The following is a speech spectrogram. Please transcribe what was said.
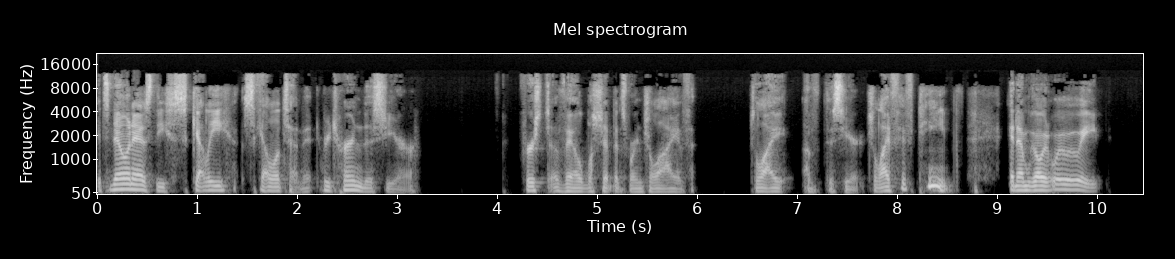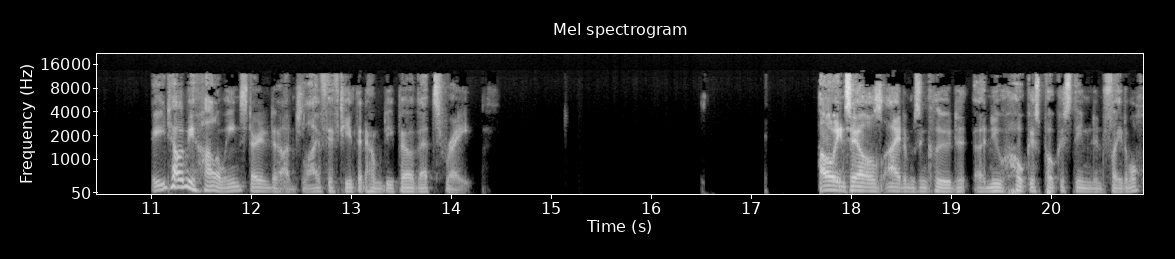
It's known as the Skelly skeleton. It returned this year. First available shipments were in July of July of this year, July 15th. And I'm going, wait, wait, wait. Are you telling me Halloween started on July 15th at Home Depot? That's right. Halloween sales items include a new Hocus Pocus themed inflatable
